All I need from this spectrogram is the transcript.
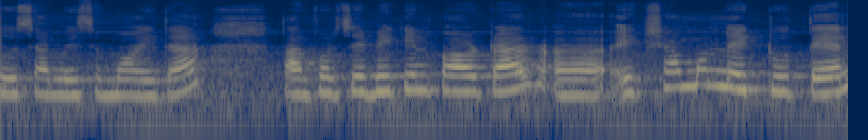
দুই চামচ ময়দা, তারপর যে বেকিং পাউডার এক সামান্য একটু তেল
